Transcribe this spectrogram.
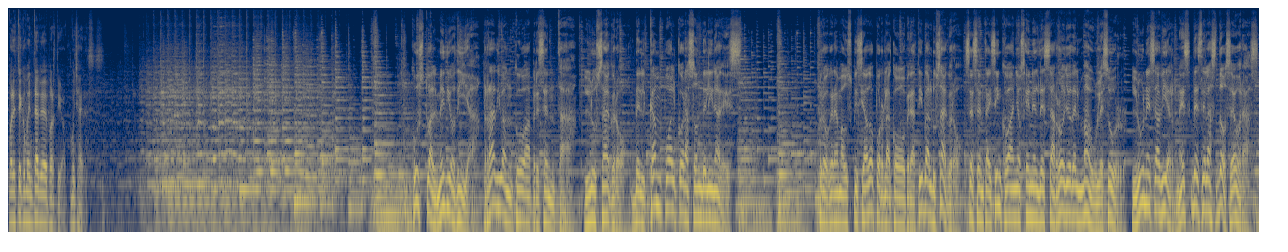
por este comentario deportivo. Muchas gracias. Justo al mediodía, Radio Ancoa presenta Luzagro, del campo al corazón de Linares. Programa auspiciado por la cooperativa Luzagro, 65 años en el desarrollo del Maule Sur, lunes a viernes desde las 12 horas.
